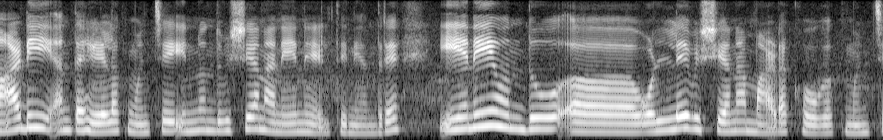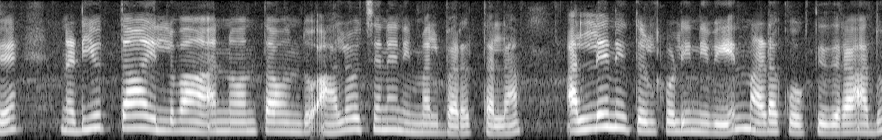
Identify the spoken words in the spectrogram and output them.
ಮಾಡಿ ಅಂತ ಹೇಳೋಕ್ಕೆ ಮುಂಚೆ ಇನ್ನೊಂದು ವಿಷಯ ನಾನು ಏನು ಹೇಳ್ತೀನಿ ಅಂದರೆ ಏನೇ ಒಂದು ಒಳ್ಳೆಯ ವಿಷಯನ ಮಾಡೋಕ್ಕೆ ಹೋಗೋಕ್ಕೆ ಮುಂಚೆ ನಡೆಯುತ್ತಾ ಇಲ್ವಾ ಅನ್ನೋವಂಥ ಒಂದು ಆಲೋಚನೆ ನಿಮ್ಮಲ್ಲಿ ಬರುತ್ತಲ್ಲ, ಅಲ್ಲೇ ನೀವು ತಿಳ್ಕೊಳ್ಳಿ ನೀವೇನು ಮಾಡೋಕ್ಕೆ ಹೋಗ್ತಿದ್ದೀರಾ, ಅದು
